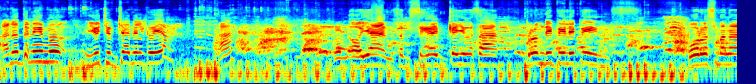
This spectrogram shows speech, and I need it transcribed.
Ano to mo? YouTube channel kuya? Ha? From, oh yan, subscribe kayo sa From the Philippines. Puros mga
